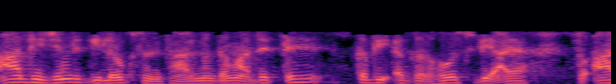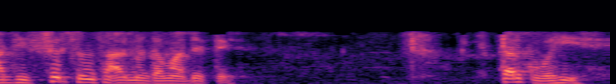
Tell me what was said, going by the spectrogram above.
आधी ज़िंदगी लोग संसार में गंवा देते हैं। कभी अगर होश भी आया तो आधी फिर संसार में गंवा देते तर्क वही है।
